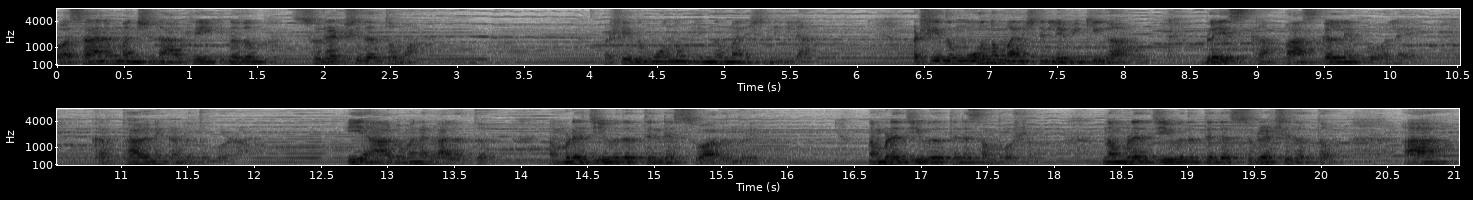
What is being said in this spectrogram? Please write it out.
അവസാനം മനുഷ്യൻ ആഗ്രഹിക്കുന്നതും സുരക്ഷിതത്വമാണ്. പക്ഷേ ഇത് മൂന്നും ഇന്നും മനുഷ്യനില്ല. പക്ഷേ ഇത് മൂന്നും മനുഷ്യന് ലഭിക്കുക ബ്ലേസ് പാസ്കലിനെ പോലെ കർത്താവിനെ കണ്ടെത്തുമ്പോഴാണ്. ഈ ആഗമന കാലത്ത് നമ്മുടെ ജീവിതത്തിന്റെ സ്വാതന്ത്ര്യം നമ്മുടെ ജീവിതത്തിന്റെ സന്തോഷം നമ്മുടെ ജീവിതത്തിന്റെ സുരക്ഷിതത്വം ആ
